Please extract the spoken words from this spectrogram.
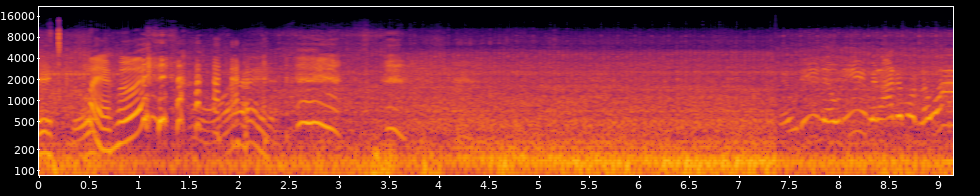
ดิดูแหมเฮ้ย โอ้ยเร็วดิเร็วดิเวลาจะหมดแล้วว่า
